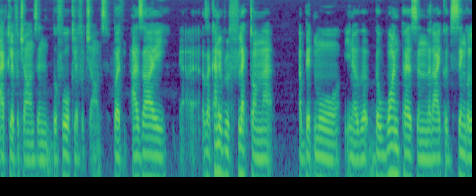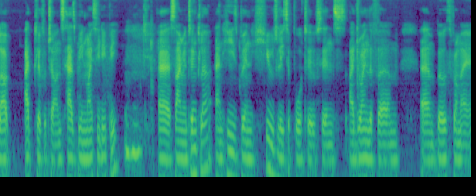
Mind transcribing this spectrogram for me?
at Clifford Chance and before Clifford Chance. But as I uh, as I kind of reflect on that a bit more, you know, the the one person that I could single out at Clifford Chance has been my CDP, uh, Simon Tinkler, and he's been hugely supportive since I joined the firm. Um, both from a,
